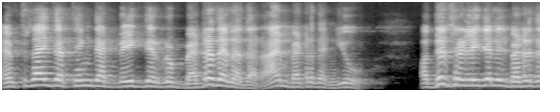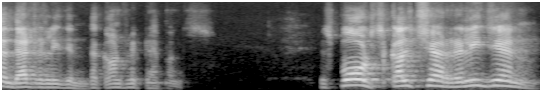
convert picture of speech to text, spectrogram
emphasize the thing that make their group better than other I am better than you और this religion is better than that religion the conflict happens Sports, culture, religion,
